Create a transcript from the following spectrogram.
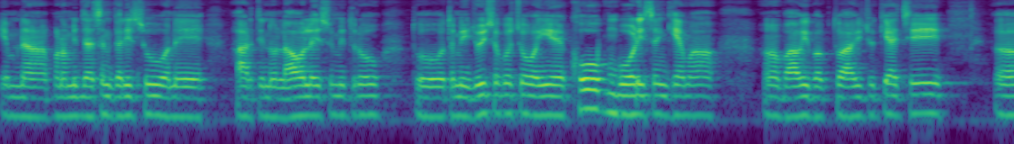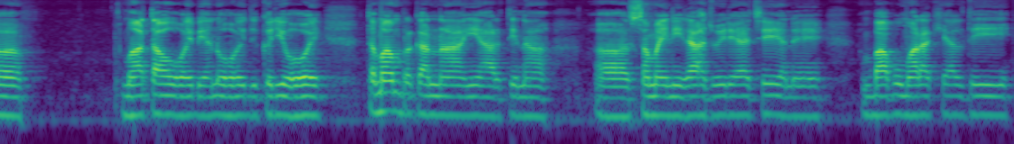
એમના પણ અમે દર્શન કરીશું અને આરતીનો લાવો લઈશું મિત્રો. તો તમે જોઈ શકો છો અહીંયા ખૂબ મોડી સંખ્યામાં ભાવિ ભક્તો આવી ચૂક્યા છે. માતાઓ હોય, બહેનો હોય, દીકરીઓ હોય, તમામ પ્રકારના અહીંયા આરતીના સમયની રાહ જોઈ રહ્યા છે અને બાપુ મારા ખ્યાલથી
